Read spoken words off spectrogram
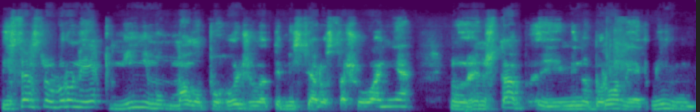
Міністерство оборони як мінімум мало погоджувати місця розташування ну, Генштаб і Міноборони, як мінімум.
